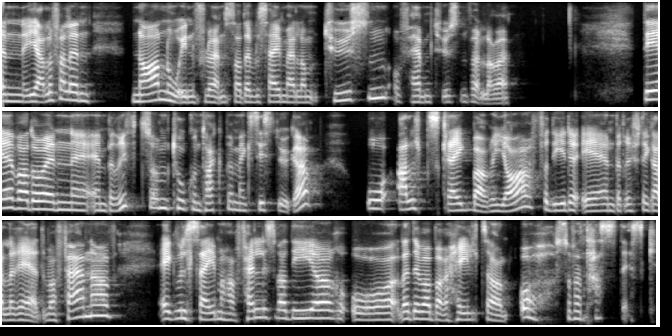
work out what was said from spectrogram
En, I alle fall en nanoinfluenser, dvs. Si mellom 1000 og 5000 følgere. Det var da en, en, bedrift som tok kontakt med meg sist uke. Og alt skrek bare ja, fordi det er en bedrift jeg allerede var fan av. Jeg vil si vi har felles verdier, og det var bare helt sånn åh, så fantastisk.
